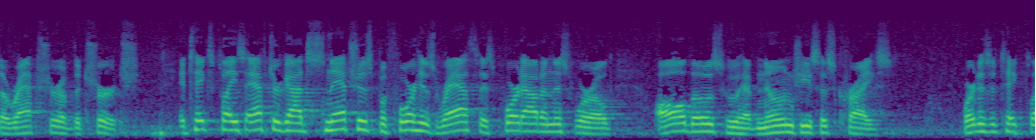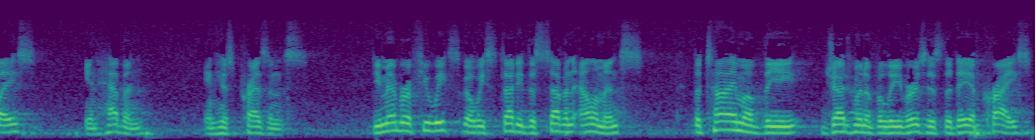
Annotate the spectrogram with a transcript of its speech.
the rapture of the church. It takes place after God snatches before his wrath is poured out on this world all those who have known Jesus Christ. Where does it take place? In heaven, in his presence. Do you remember a few weeks ago we studied the seven elements? The time of the judgment of believers is the day of Christ.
